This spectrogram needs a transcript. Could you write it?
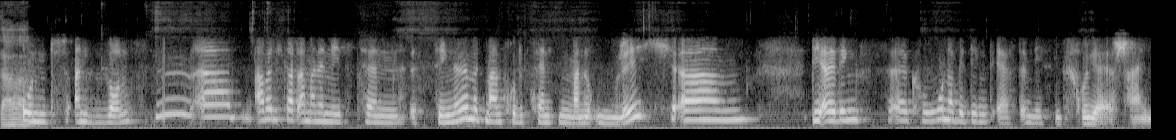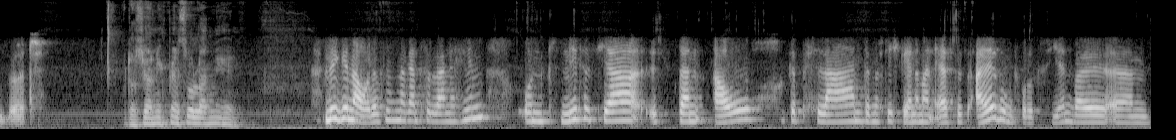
Da. Und ansonsten äh, arbeite ich gerade an meiner nächsten Single mit meinem Produzenten Manne Ulich, ähm, die allerdings äh, Corona-bedingt erst im nächsten Frühjahr erscheinen wird. Das ist ja nicht mehr so lange hin. Nee, genau, das ist nicht mehr ganz so lange hin. Und nächstes Jahr ist dann auch geplant, da möchte ich gerne mein erstes Album produzieren, weil ähm,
